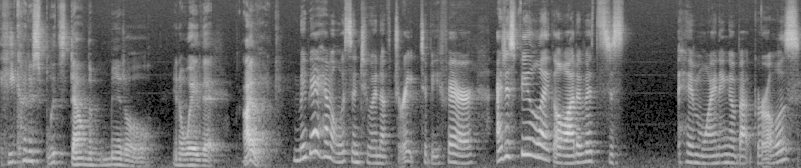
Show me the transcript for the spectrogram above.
he kind of splits down the middle in a way that I like. Maybe I haven't listened to enough Drake to be fair. I just feel like a lot of it's just him whining about girls.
